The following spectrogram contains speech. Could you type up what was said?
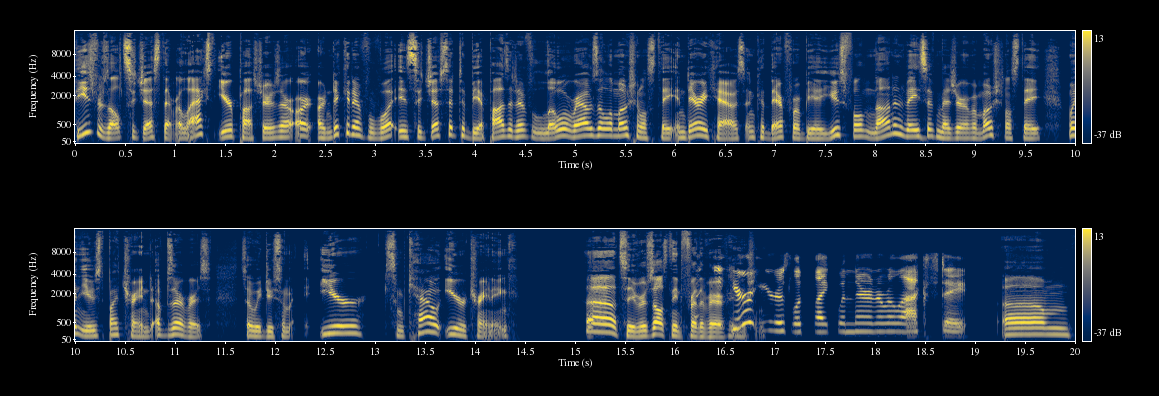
These results suggest that relaxed ear postures are, are, are indicative of what is suggested to be a positive, low arousal emotional state in dairy cows and could therefore be a useful, non invasive measure of emotional state when used by trained observers. So we do some ear, some cow ear training. Uh, let's see. Results need further verification. Your ears look like when they're in a relaxed state. Um,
